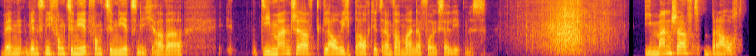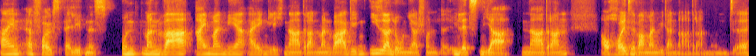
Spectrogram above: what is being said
Wenn es nicht funktioniert, funktioniert es nicht. Aber die Mannschaft, glaube ich, braucht jetzt einfach mal ein Erfolgserlebnis. Die Mannschaft braucht ein Erfolgserlebnis. Und man war einmal mehr eigentlich nah dran. Man war gegen Iserlohn ja schon äh, im letzten Jahr nah dran. Auch heute war man wieder nah dran. Und äh,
